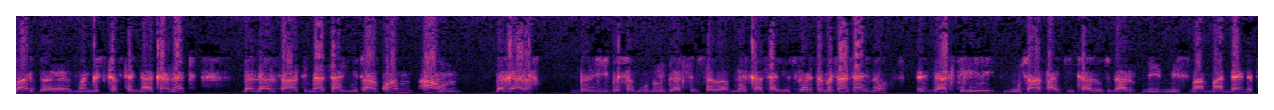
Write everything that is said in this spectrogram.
ጋር በመንግስት ከፍተኛ አካላት በዛን ሰዓት የሚያሳዩት አቋም አሁን በጋራ በዚህ በሰሞኑ ጋር ስብሰባም ላይ ካሳዩት ጋር ተመሳሳይ ነው። exactly ሙሳ ፋቂ ካሉት ጋር የሚስማማ አንድ አይነት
